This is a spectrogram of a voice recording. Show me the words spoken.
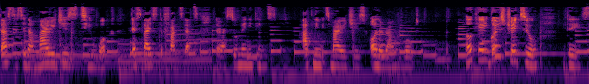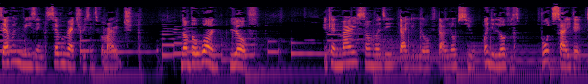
That's to say that marriages still work, despite the fact that there are so many things happening with marriages all around the world. Okay, going straight to the seven reasons, seven right reasons for marriage. Number one, love. You can marry somebody that you love, that loves you, when the love is both sided.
